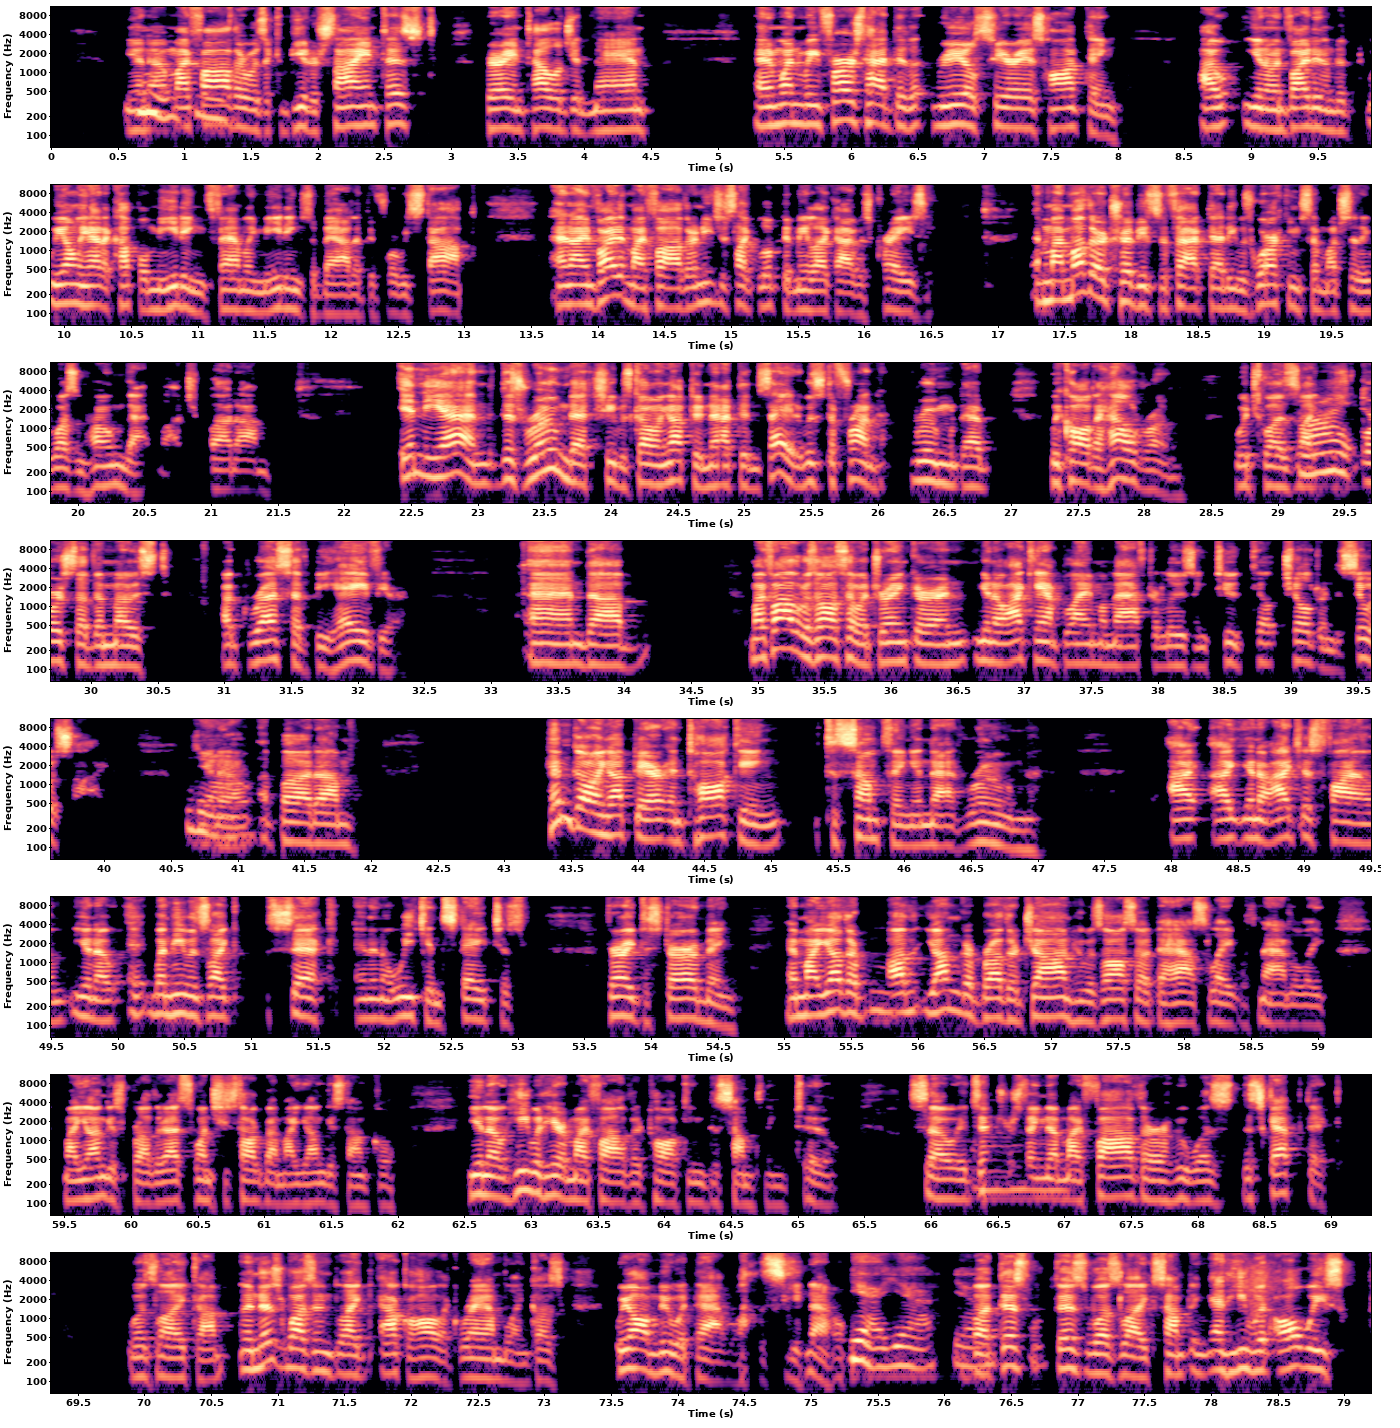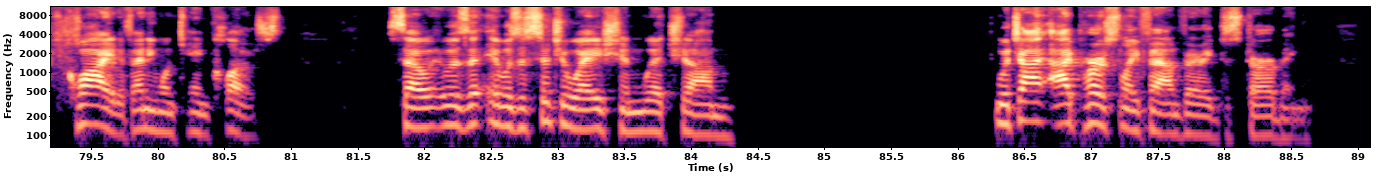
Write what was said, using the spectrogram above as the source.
You know, my Mhm. father was a computer scientist, very intelligent man. And when we first had the real serious haunting, I, you know, invited him to. We only had a couple meetings, family meetings about it before we stopped. And I invited my father, and he just like looked at me like I was crazy. And my mother attributes the fact that he was working so much that he wasn't home that much. But um, in the end, this room that she was going up to, Nat didn't say it. It was the front room that we called a hell room, which was like the source of the most aggressive behavior. And uh, my father was also a drinker, and you know I can't blame him after losing two kil- children to suicide. yeah. You know, but um, him going up there and talking to something in that room, I, I, you know, I just found, you know, when he was like sick and in a weakened state, just very disturbing. And my other Mm. oth- younger brother John, who was also at the house late with Natalie, my youngest brother. That's when she's talking about my youngest uncle. You know, he would hear my father talking to something too. So it's interesting that my father, who was the skeptic, was like, um, and this wasn't like alcoholic rambling because we all knew what that was, you know. Yeah, yeah, yeah. But this this was like something, and he would always quiet if anyone came close. So it was a, it was a situation which um, which I, I personally found very disturbing,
